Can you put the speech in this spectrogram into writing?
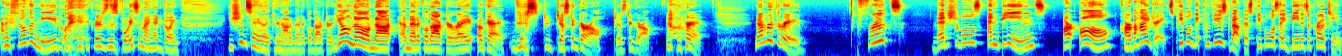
And I feel the need, like, there's this voice in my head going, you should say like you're not a medical doctor. Y'all know I'm not a medical doctor, right? Okay. Just just a girl. Just a girl. All right. Number three fruits, vegetables, and beans are all carbohydrates. People get confused about this. People will say bean is a protein.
